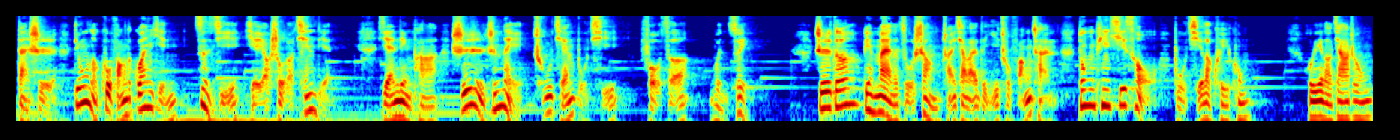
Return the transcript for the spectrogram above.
但是丢了库房的官银，自己也要受到牵连。严令他十日之内出钱补齐，否则问罪。只得便卖了祖上传下来的一处房产，东拼西凑补齐了亏空。回到家中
